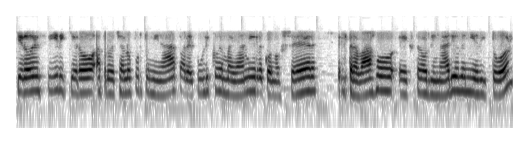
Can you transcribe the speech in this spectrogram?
Quiero decir y quiero aprovechar la oportunidad para el público de Miami y reconocer el trabajo extraordinario de mi editor,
